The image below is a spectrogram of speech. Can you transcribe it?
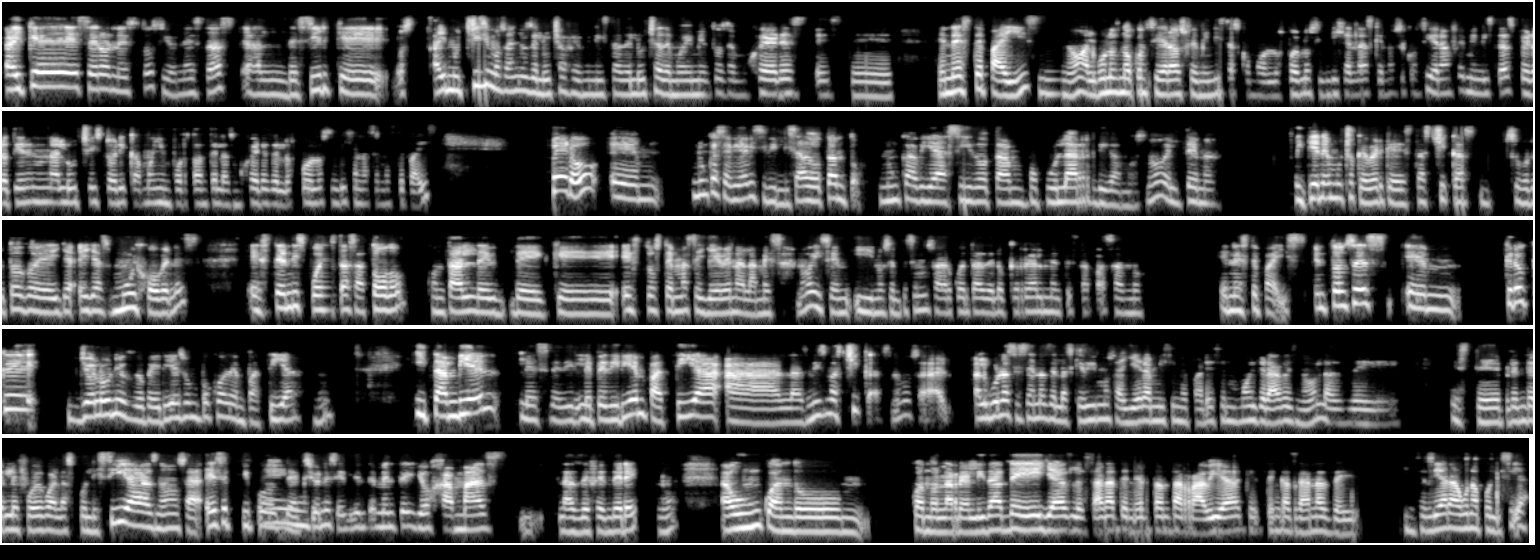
hay que ser honestos y honestas al decir que pues, hay muchísimos años de lucha feminista, de lucha de movimientos de mujeres, este, en este país, ¿no? Algunos no considerados feministas como los pueblos indígenas que no se consideran feministas, pero tienen una lucha histórica muy importante las mujeres de los pueblos indígenas en este país. Pero em, nunca se había visibilizado tanto, nunca había sido tan popular, digamos, ¿no? El tema. Y tiene mucho que ver que estas chicas, sobre todo ellas muy jóvenes, estén dispuestas a todo con tal de, que estos temas se lleven a la mesa, ¿no? Y, y nos empecemos a dar cuenta de lo que realmente está pasando en este país. Entonces, em, creo que yo lo único que pediría es un poco de empatía, ¿no? Y también les le pediría empatía a las mismas chicas, ¿no? O sea, algunas escenas de las que vimos ayer a mí sí me parecen muy graves, ¿no? Las de este, prenderle fuego a las policías, ¿no? O sea, ese tipo de acciones, evidentemente, yo jamás las defenderé, ¿no? Aun cuando, cuando la realidad de ellas les haga tener tanta rabia que tengas ganas de incendiar a una policía.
